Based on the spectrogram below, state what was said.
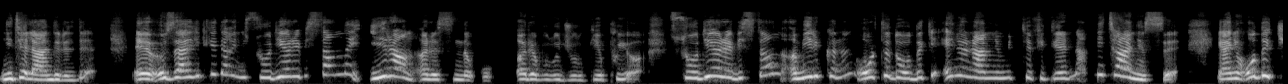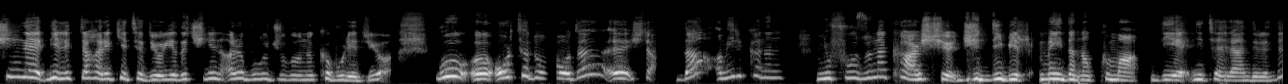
nitelendirildi. E, özellikle de hani Suudi Arabistan'la İran arasında arabuluculuk yapıyor. Suudi Arabistan Amerika'nın Orta Doğu'daki en önemli müttefiklerinden bir tanesi. Yani o da Çin'le birlikte hareket ediyor ya da Çin'in arabuluculuğunu kabul ediyor. Bu e, Orta Doğu'da e, işte da Amerika'nın nüfuzuna karşı ciddi bir meydan okuma diye nitelendirildi.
